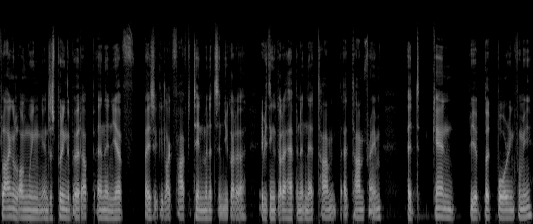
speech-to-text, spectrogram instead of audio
flying a long wing and just putting the bird up and then you have basically like five to ten minutes and you gotta everything's gotta happen in that time that time frame it can be a bit boring for me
